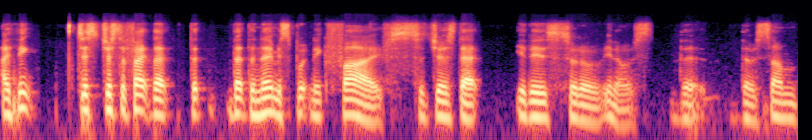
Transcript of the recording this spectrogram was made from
I think just just the fact that that that the name is Sputnik Five suggests that it is sort of you know the there's some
